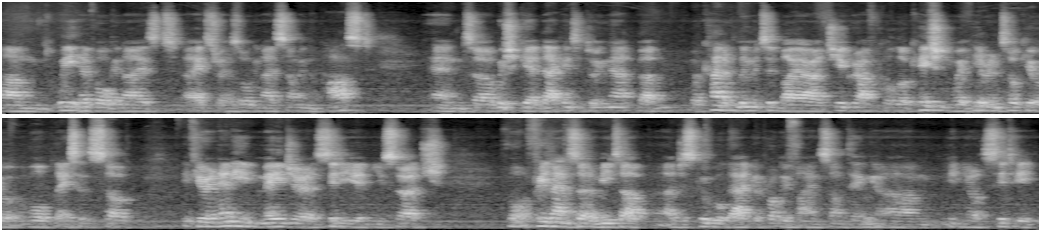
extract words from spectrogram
Um, we have organized, uh, Xtra has organized some in the past, and uh, we should get back into doing that. But we're kind of limited by our geographical location. We're here in Tokyo, of all places. So if you're in any major city and you search for freelancer meetup, uh, just Google that. You'll probably find something um, in your city.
